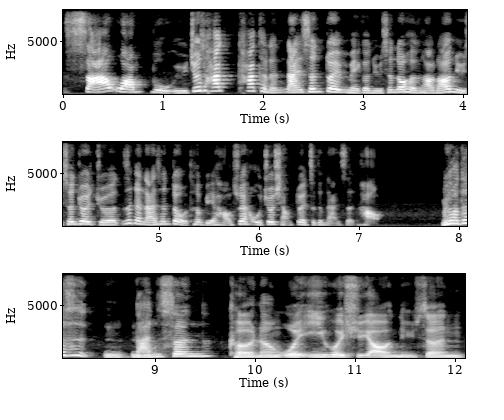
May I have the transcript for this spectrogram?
撒网捕鱼，就是他他可能男生对每个女生都很好，然后女生就会觉得这个男生对我特别好，所以我就想对这个男生好。没有啊，但是嗯，男生可能唯一会需要女生，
